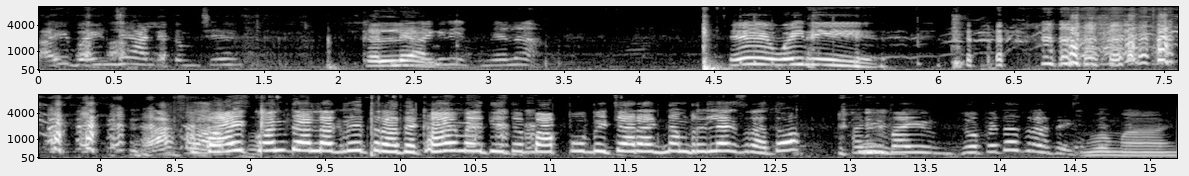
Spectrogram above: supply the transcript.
आई बहीण नाही आले तुमचे? कल्याण. ए वहिनी. बाई कोणत्या नगरीत राहते काय माहिती तो बापू बिचारा एकदम रिलॅक्स राहतो आणि बाई झोपेतच राहते. हो माय.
